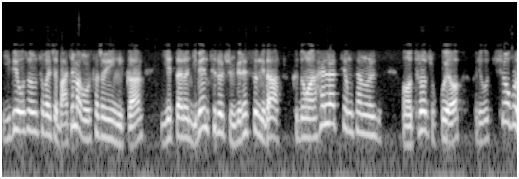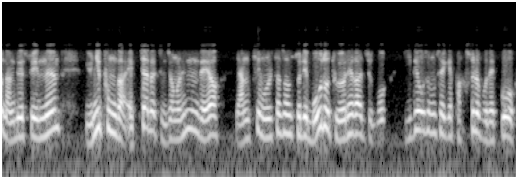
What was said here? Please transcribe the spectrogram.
이대호 선수가 이제 마지막 올스타전이니까 이에 따른 이벤트를 준비를 했습니다. 그동안 하이라이트 영상을 어, 틀어줬고요. 그리고 추억으로 남길 수 있는 유니폼과 액자를 증정을 했는데요. 양팀 올스타 선수들이 모두 도열해가지고 이대호 선수에게 박수를 보냈고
